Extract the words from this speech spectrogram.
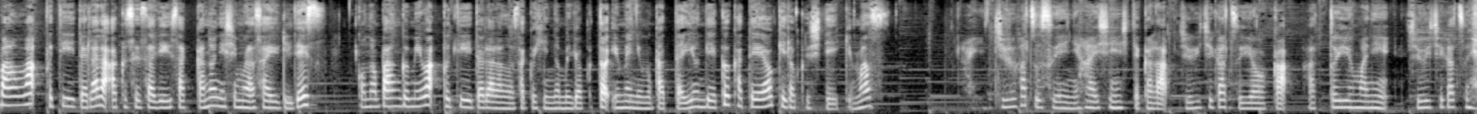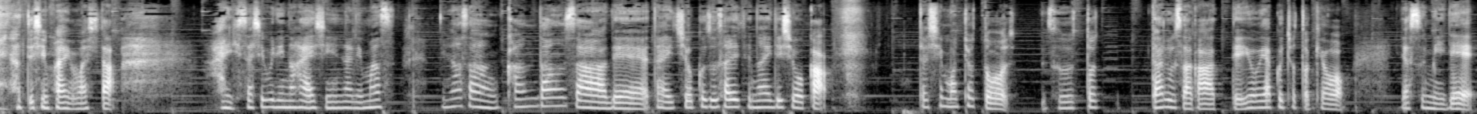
んばんは。プティとララアクセサリー作家の西村さゆりです。この番組はプティとララの作品の魅力と夢に向かって歩んでいく過程を記録していきます。はい、10月末に配信してから11月8日あっという間に11月になってしまいました。はい。久しぶりの配信になります。皆さん寒暖差で体調崩されてないでしょうか？私もちょっとずっとだるさがあってようやくちょっと今日休みで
